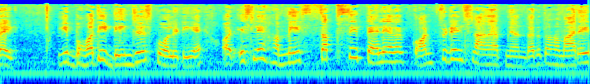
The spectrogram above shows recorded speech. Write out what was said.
right ये बहुत ही डेंजरस क्वालिटी है। और इसलिए हमें सबसे पहले अगर कॉन्फिडेंस लाना है अपने अंदर तो हमारे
